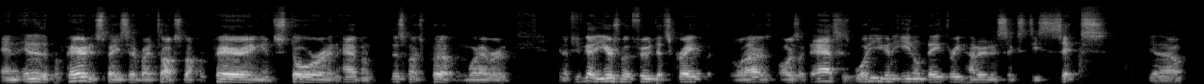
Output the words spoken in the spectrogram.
and into the preparedness space, everybody talks about preparing and storing and having this much put up and whatever. And if you've got year's worth of food, that's great. But what I always like to ask is, what are you going to eat on day 366? You know,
